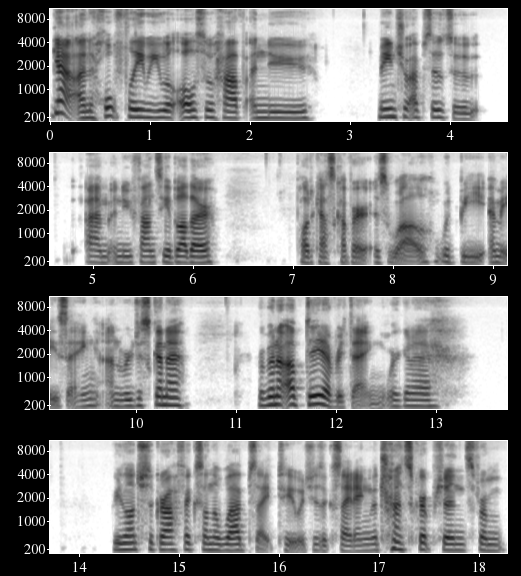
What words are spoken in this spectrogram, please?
yeah, and hopefully we will also have a new main show episode, so um, a new Fancy Blather podcast cover as well would be amazing. And we're just gonna we're gonna update everything. We're gonna relaunch the graphics on the website too, which is exciting. The transcriptions from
